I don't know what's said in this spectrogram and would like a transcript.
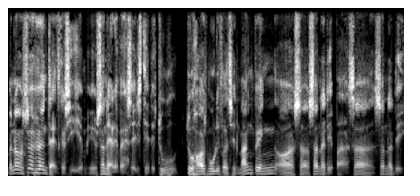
Men når man så hører en dansker sige, jamen, sådan er det at være selvstændig. Du, du har også mulighed for at tjene mange penge, og så, sådan er det bare. Så, sådan er det.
